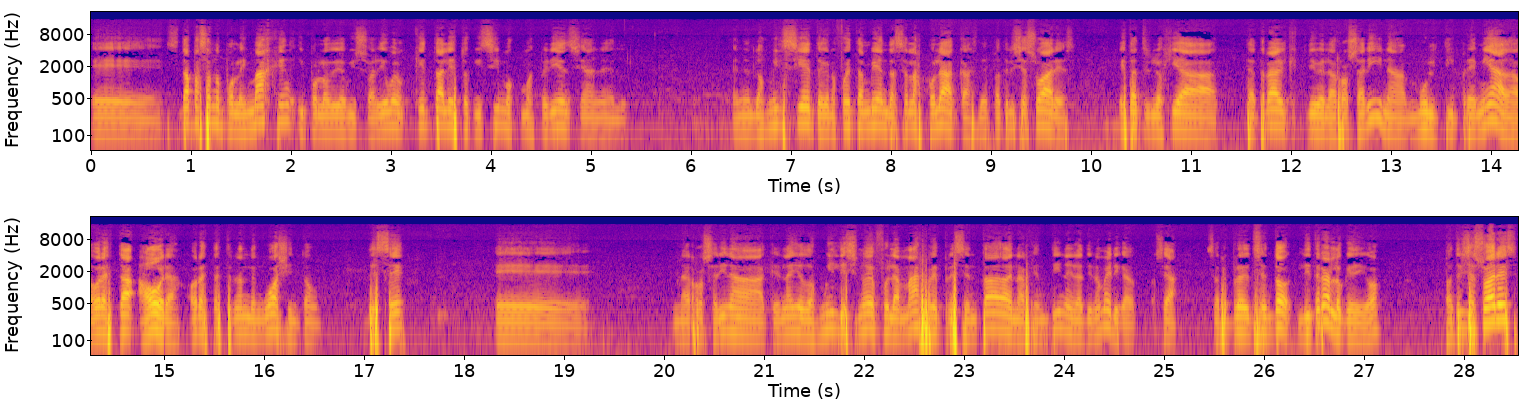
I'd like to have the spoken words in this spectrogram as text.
eh, se está pasando por la imagen y por lo audiovisual. Digo, bueno, ¿qué tal esto que hicimos como experiencia en el, en el 2007, que nos fue también de hacer Las Polacas, de Patricia Suárez, esta trilogía teatral que escribe La Rosarina, multipremiada, ahora está, ahora, ahora está estrenando en Washington, DC, eh, una Rosarina que en el año 2019 fue la más representada en Argentina y Latinoamérica, o sea, se representó, literal lo que digo, Patricia Suárez,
